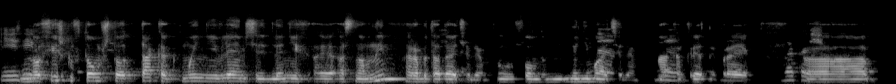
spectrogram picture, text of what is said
Них... Но фишка в том, что так как мы не являемся для них э, основным работодателем, ну, условно, нанимателем да, на да. конкретный проект, а,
